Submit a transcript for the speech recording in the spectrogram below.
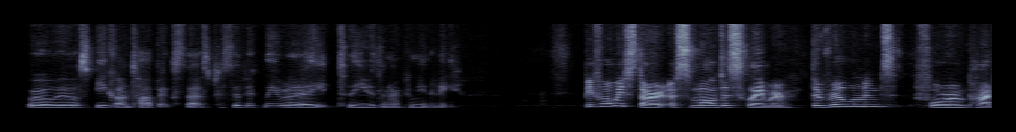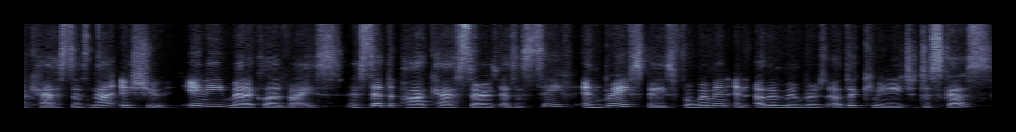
where we will speak on topics that specifically relate to the youth in our community. Before we start, a small disclaimer. The Real Women's Forum podcast does not issue any medical advice. Instead, the podcast serves as a safe and brave space for women and other members of the community to discuss,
